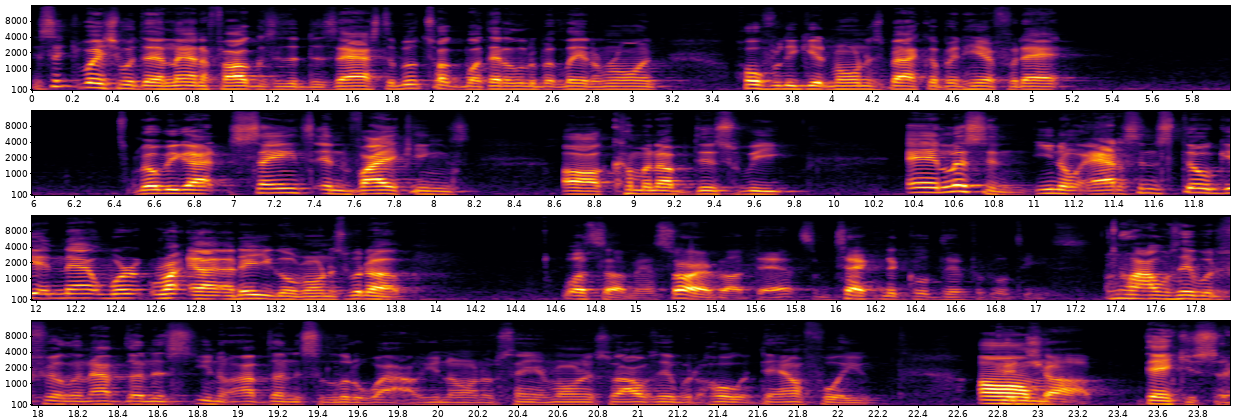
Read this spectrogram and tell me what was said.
The situation with the Atlanta Falcons is a disaster. We'll talk about that a little bit later on. Hopefully, get Ronis back up in here for that. But we got Saints and Vikings uh, coming up this week. And listen, you know, Addison's still getting that work. Right, uh, there you go, Ronis. What up? What's up, man? Sorry about that. Some technical difficulties. No, I was able to fill in. I've done this, you know, I've done this a little while. You know what I'm saying, Ronis? So I was able to hold it down for you. Um, Good job. Thank you, sir.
